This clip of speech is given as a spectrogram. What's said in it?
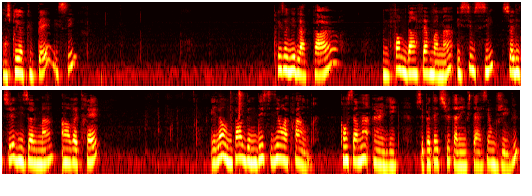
On se préoccupait ici. Prisonnier de la peur, une forme d'enfermement. Ici aussi, solitude, isolement, en retrait. Et là, on nous parle d'une décision à prendre concernant un lien. C'est peut-être suite à l'invitation que j'ai vue.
